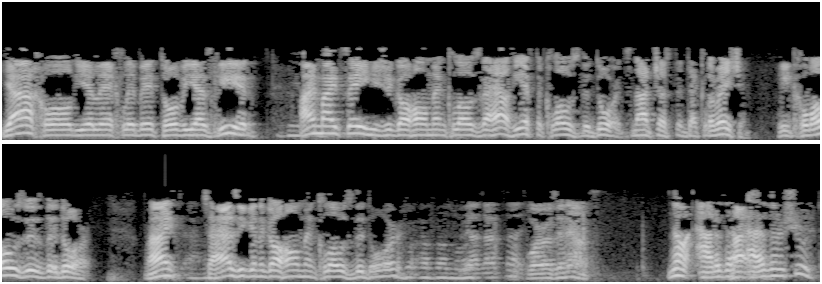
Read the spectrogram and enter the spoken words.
Yachol yelech lebeto v'yazgir. I might say he should go home and close the house. He has to close the door. It's not just a declaration. He closes the door. Right? So how's he going to go home and close the door? Before it was announced. No, out of the Right. out of the shoot.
